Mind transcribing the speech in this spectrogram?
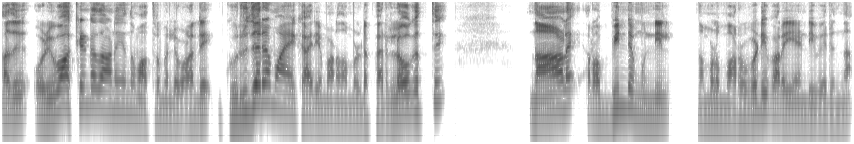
അത് ഒഴിവാക്കേണ്ടതാണ് എന്ന് മാത്രമല്ല വളരെ ഗുരുതരമായ കാര്യമാണ് നമ്മളുടെ പരലോകത്ത് നാളെ റബ്ബിന്റെ മുന്നിൽ നമ്മൾ മറുപടി പറയേണ്ടി വരുന്ന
